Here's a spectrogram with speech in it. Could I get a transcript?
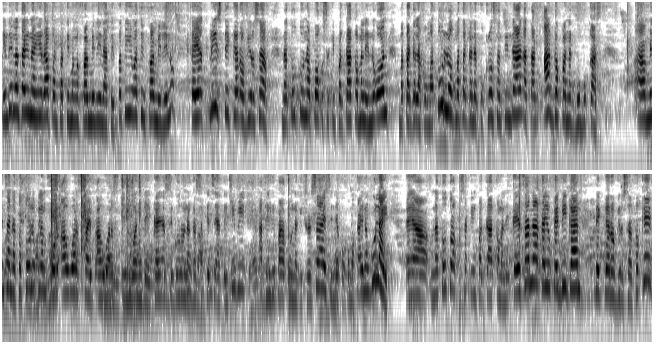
Hindi lang tayo nahihirapan, pati mga family natin, pati yung ating family, no? Kaya please take care of yourself. Natuto na po ako sa kipagkakamali noon. Matagal akong matulog, matagal nagkuklose ng tindahan at ang aga pa nagbubukas. Ah, minsan natutulog lang 4 hours, 5 hours in one day. Kaya siguro nagkasakit si Ate GB at hindi pa ako nag-exercise, hindi ako kumakain ng gulay. Kaya natuto ako sa aking pagkakamali. Kaya sana kayo kaibigan, take care of yourself, okay?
